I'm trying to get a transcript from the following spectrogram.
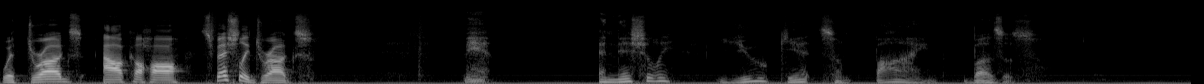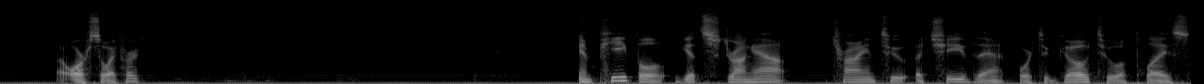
with drugs, alcohol, especially drugs. Man, initially you get some fine buzzes. Or so I've heard. And people get strung out trying to achieve that or to go to a place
